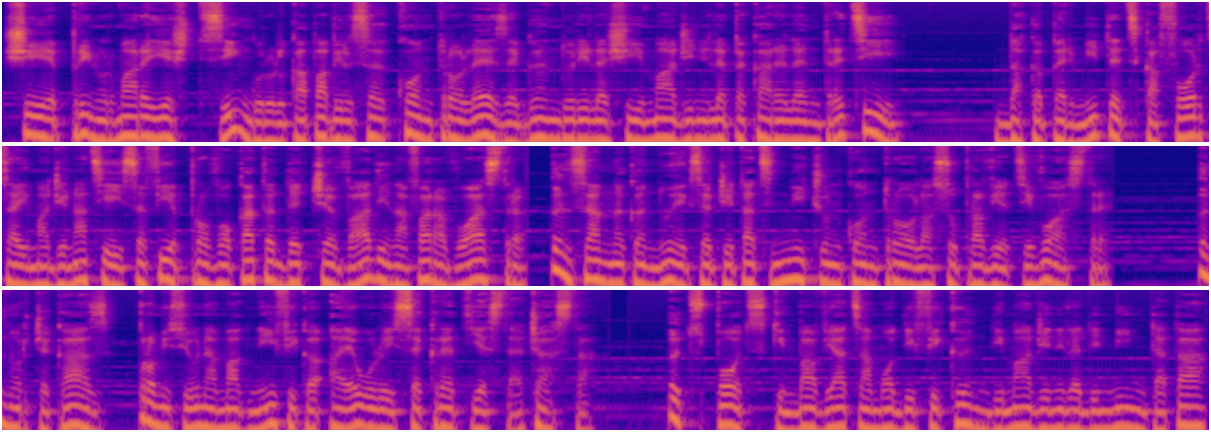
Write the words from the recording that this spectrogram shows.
și, prin urmare, ești singurul capabil să controleze gândurile și imaginile pe care le întreții. Dacă permiteți ca forța imaginației să fie provocată de ceva din afara voastră, înseamnă că nu exercitați niciun control asupra vieții voastre. În orice caz, promisiunea magnifică a eului secret este aceasta – îți poți schimba viața modificând imaginile din mintea ta,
